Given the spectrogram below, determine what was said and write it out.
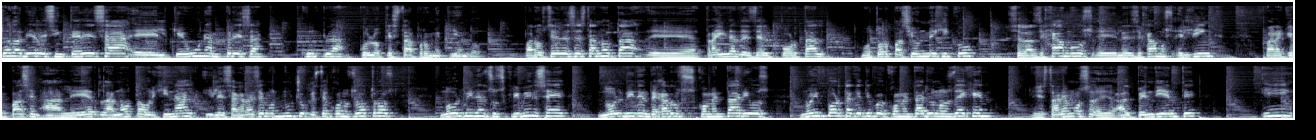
todavía les interesa el que una empresa cumpla con lo que está prometiendo. Para ustedes esta nota eh, traída desde el portal Motor Pasión México, se las dejamos, eh, les dejamos el link para que pasen a leer la nota original y les agradecemos mucho que estén con nosotros. No olviden suscribirse, no olviden dejarnos sus comentarios, no importa qué tipo de comentario nos dejen, estaremos eh, al pendiente y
